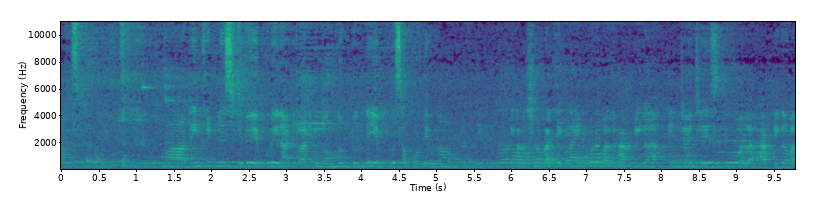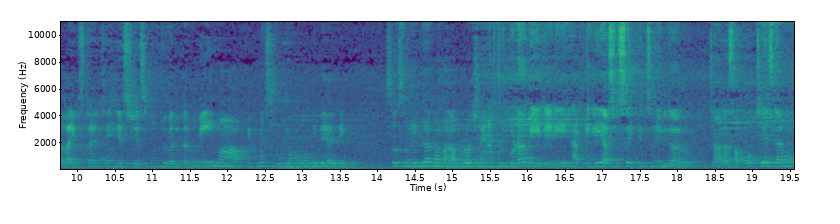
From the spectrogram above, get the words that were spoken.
నమస్కారం మా డ్రీమ్ ఫిట్నెస్ స్టూడియో ఎప్పుడు ఇలాంటి వాటికి ముందుంటుంది ఎప్పుడు సపోర్టివ్గా ఉంటుంది. ఇక్కడ వచ్చిన ప్రతి క్లయింట్ కూడా వాళ్ళు హ్యాపీగా ఎంజాయ్ చేస్తూ వాళ్ళ హ్యాపీగా వాళ్ళ లైఫ్ స్టైల్ చేంజెస్ చేసుకుంటూ వెళ్తారు. మెయిన్ మా ఫిట్నెస్ స్టూడియో మోటివే అది. సో సునీల్ గారు మమ్మల్ని అప్రోచ్ అయినప్పుడు కూడా we very happily associate with Sunil గారు. చాలా సపోర్ట్ చేశాము.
